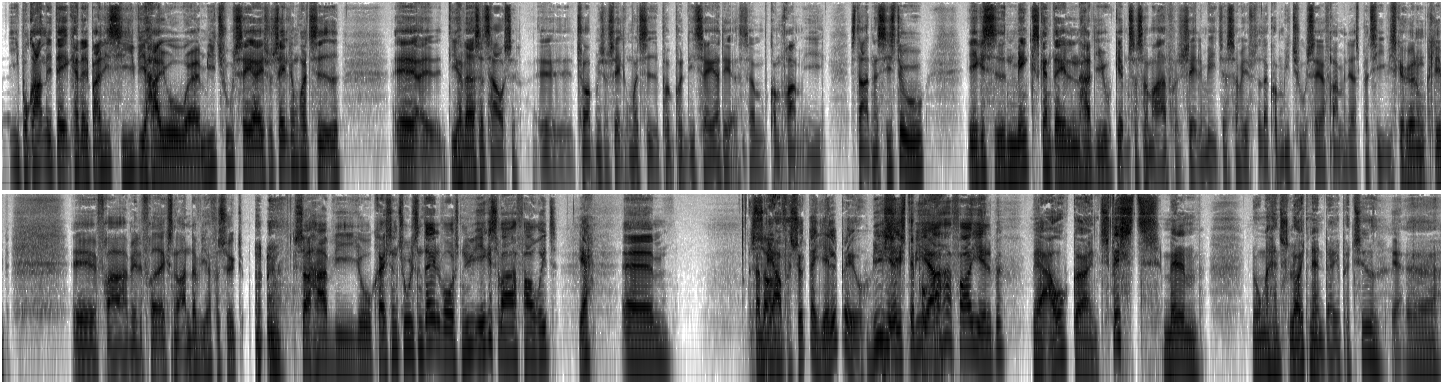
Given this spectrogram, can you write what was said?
I programmet i dag kan jeg bare lige sige, at vi har jo uh, MeToo-sager i Socialdemokratiet. Uh, de har været så tavse, uh, toppen i Socialdemokratiet, på, på de sager der, som kom frem i starten af sidste uge. Ikke siden Mink-skandalen har de jo gemt sig så meget på sociale medier, som efter der kom MeToo-sager frem i deres parti. Vi skal høre nogle klip øh, fra Mette Frederiksen og andre, vi har forsøgt. så har vi jo Christian Tulsendal, vores nye ikke-svare-favorit. Ja, Øhm, som, som vi har forsøgt at hjælpe jo vi, i hjæl- sidste vi program er her for at hjælpe. med at afgøre en tvist mellem nogle af hans løjtnanter i partiet. Ja. Øh,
